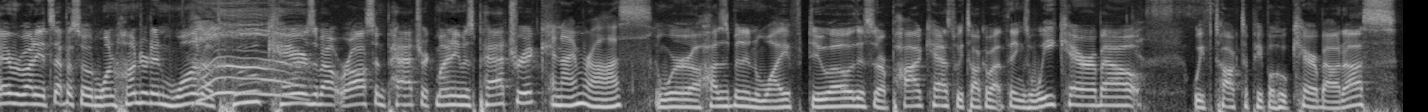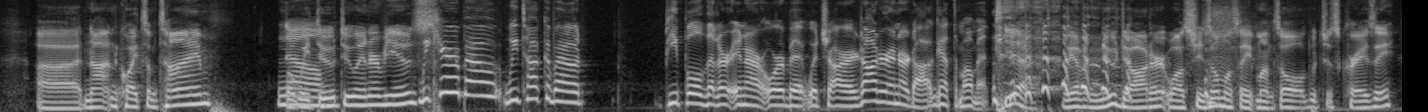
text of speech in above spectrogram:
Hey everybody, it's episode 101 of Who Cares About Ross and Patrick. My name is Patrick, And I'm Ross. and we're a husband and wife duo. This is our podcast. We talk about things we care about. We've talked to people who care about us. Uh, not in quite some time, No. but we do do interviews. We care about, we talk about people that are in our orbit, which are our daughter and our dog at the moment. yeah, we have a new daughter. Well, she's almost eight months old, which is crazy.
